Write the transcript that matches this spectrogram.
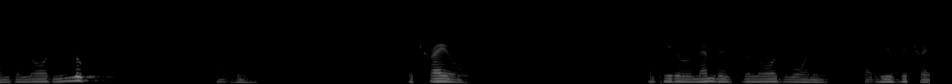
and the Lord looks at him. Betrayal. And Peter remembers the Lord's warning that he would betray,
